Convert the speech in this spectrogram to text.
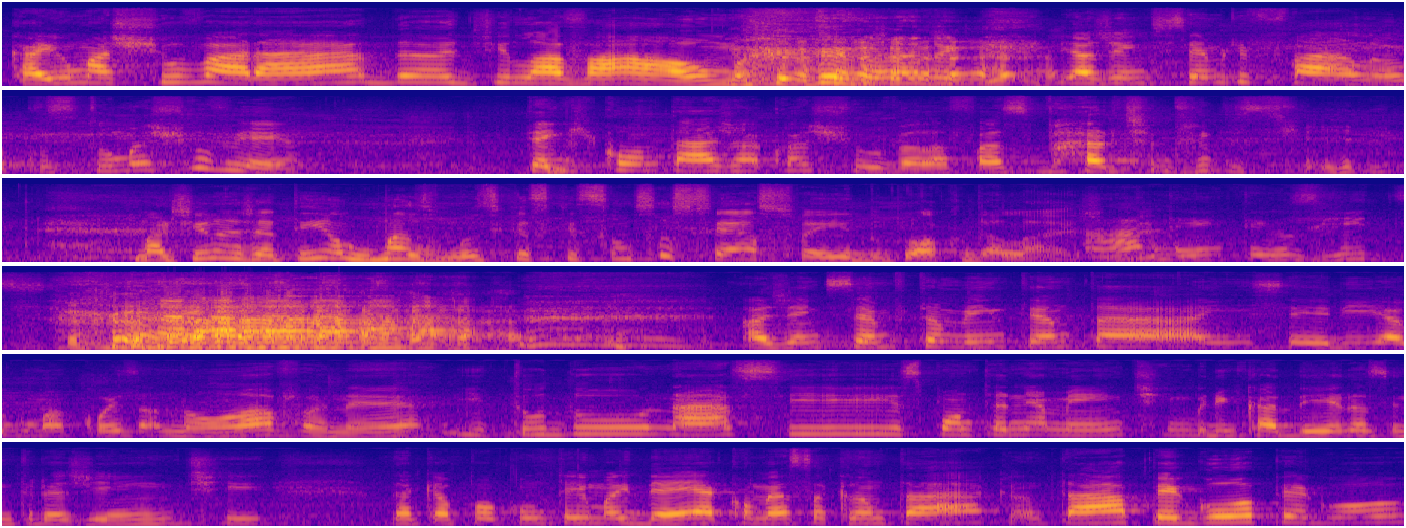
Caiu uma chuvarada de lavar a alma. e a gente sempre fala, costuma chover tem que contar já com a chuva, ela faz parte do desfile. Martina, já tem algumas músicas que são sucesso aí do Bloco da Laje, Ah, né? tem, tem os hits. a gente sempre também tenta inserir alguma coisa nova, né? E tudo nasce espontaneamente, em brincadeiras entre a gente. Daqui a pouco um tem uma ideia, começa a cantar, cantar, pegou, pegou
